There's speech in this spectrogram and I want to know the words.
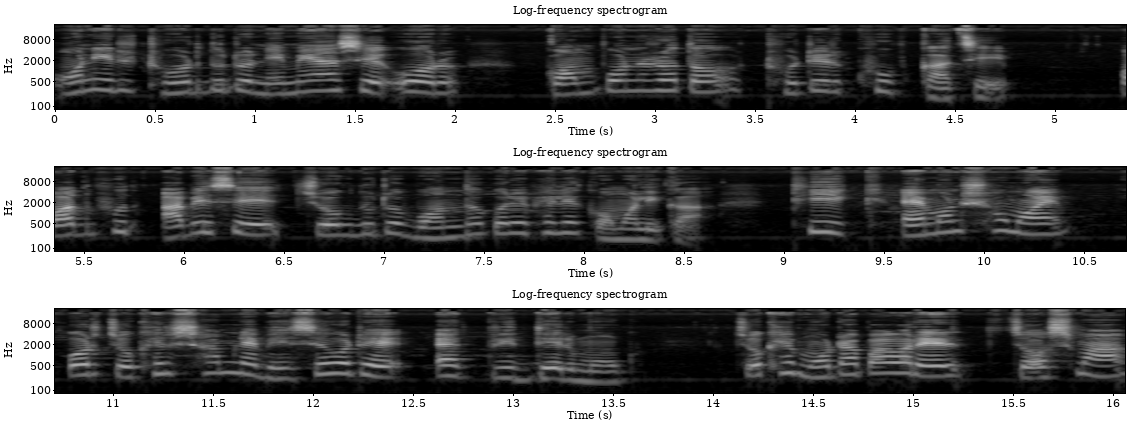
অনির ঠোঁট দুটো নেমে আসে ওর কম্পনরত ঠোঁটের খুব কাছে। অদ্ভুত আবেশে চোখ দুটো বন্ধ করে ফেলে কমলিকা। ঠিক এমন সময় ওর চোখের সামনে ভেসে ওঠে এক বৃদ্ধের মুখ। চোখে মোটা পাওয়ারের চশমা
